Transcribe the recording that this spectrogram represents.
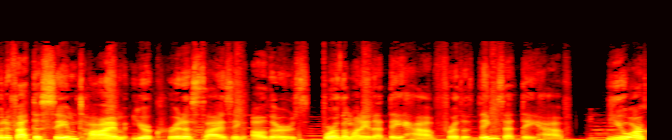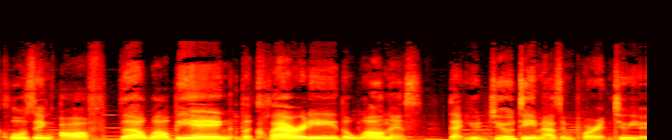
But if at the same time you're criticizing others for the money that they have, for the things that they have, you are closing off the well being, the clarity, the wellness that you do deem as important to you.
